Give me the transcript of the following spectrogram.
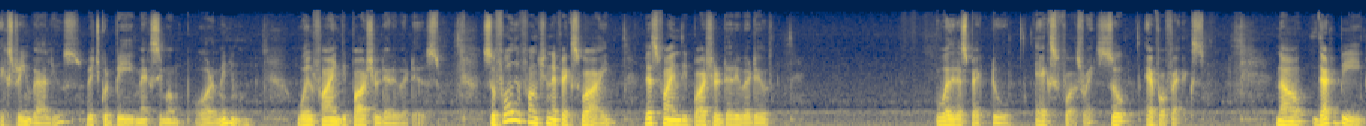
extreme values, which could be maximum or a minimum, we'll find the partial derivatives. So for the function f x y, let's find the partial derivative with respect to x first, right? So f of x. Now that would be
